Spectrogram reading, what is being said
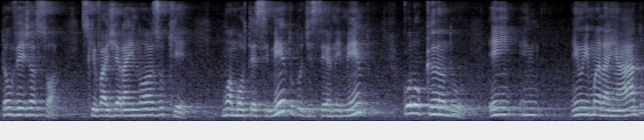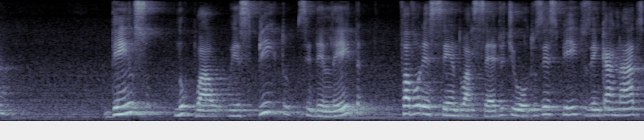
Então, veja só, isso que vai gerar em nós o que? Um amortecimento do discernimento, colocando em, em, em um emaranhado denso no qual o espírito se deleita, favorecendo o assédio de outros espíritos encarnados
